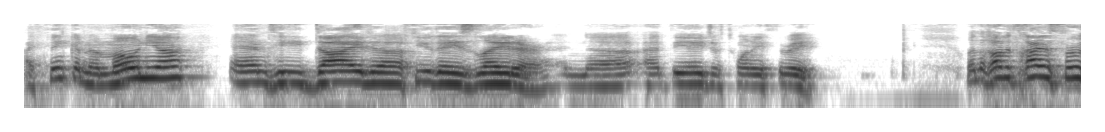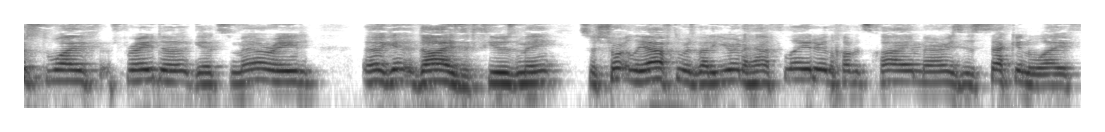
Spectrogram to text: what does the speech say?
I think, a pneumonia, and he died a few days later, and, uh, at the age of 23. When the Chafetz Chaim's first wife, Freda, gets married, uh, get, dies, excuse me, so shortly afterwards, about a year and a half later, the Chafetz Chaim marries his second wife,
